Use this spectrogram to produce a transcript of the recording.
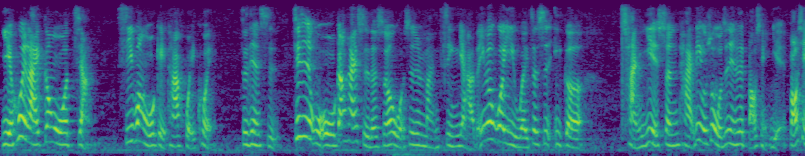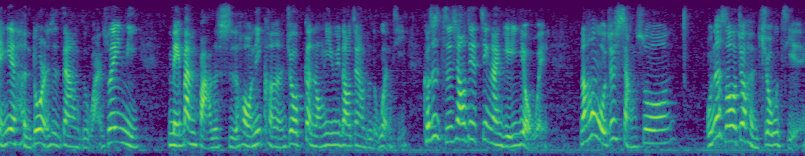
也会来跟我讲，希望我给他回馈这件事。其实我我刚开始的时候我是蛮惊讶的，因为我以为这是一个产业生态。例如说，我之前在保险业，保险业很多人是这样子玩，所以你没办法的时候，你可能就更容易遇到这样子的问题。可是直销界竟然也有哎，然后我就想说。我那时候就很纠结，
